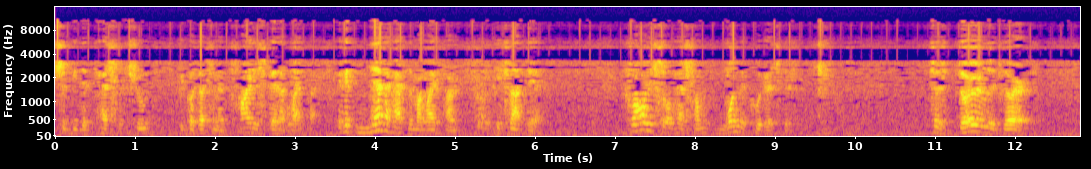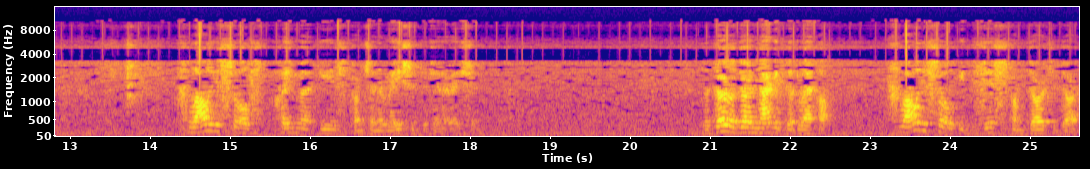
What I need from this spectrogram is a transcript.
should be the test of truth because that's an entire span of lifetime. If it never happened in my lifetime, it's not there. Klal Yisrael has some Nakuda that's different. It says, Dur le Dur. Klal Yisrael's is from generation to generation. The Dur le Dur Nagid Gadlecha. Klal Yisrael exists from door to door.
